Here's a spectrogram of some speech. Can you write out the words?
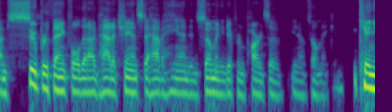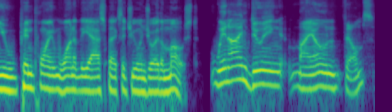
I'm super thankful that I've had a chance to have a hand in so many different parts of, you know, filmmaking. Can you pinpoint one of the aspects that you enjoy the most? When I'm doing my own films,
